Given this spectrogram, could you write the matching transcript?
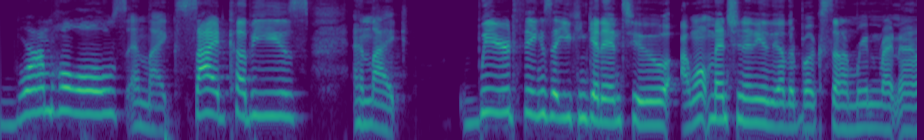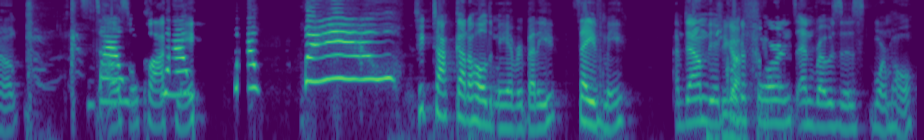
wormholes and like side cubbies and like weird things that you can get into. I won't mention any of the other books that I'm reading right now because Dallas will clock me. TikTok got a hold of me, everybody. Save me. I'm down the She Court of Thorns and Roses wormhole.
